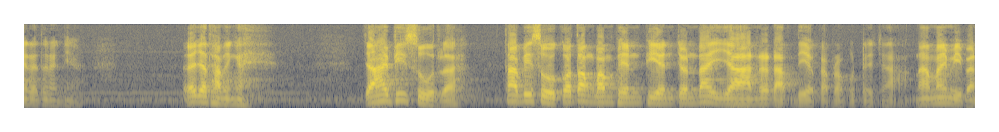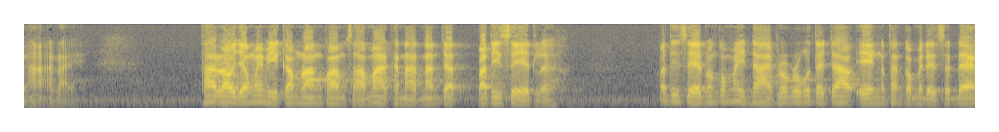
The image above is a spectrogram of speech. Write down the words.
อะไรต่างเนี่ยแล้วจะทำยังไง จะให้พิสูจน์เหรอถ้าพิสูจน์ก็ต้องบำเพ็ญเพียรจนได้ญาณระดับเดียวกับพระพุทธเจ้าน่าไม่มีปัญหาอะไร ถ้าเรายังไม่มีกำลังความสามารถขนาดนั้นจะปฏิเสธเหรอปฏิเสธมันก็ไม่ได้ เพราะพระพุทธเจ้าเองท่านก็ไม่ได้แสดง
